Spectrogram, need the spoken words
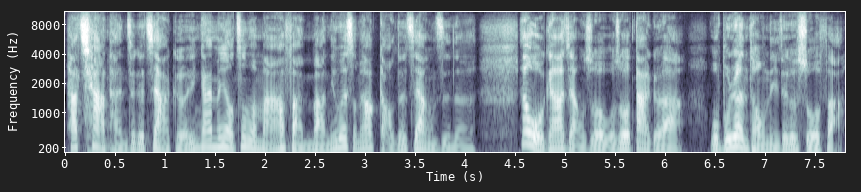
他洽谈这个价格应该没有这么麻烦吧？你为什么要搞得这样子呢？那我跟他讲说，我说大哥啊，我不认同你这个说法。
